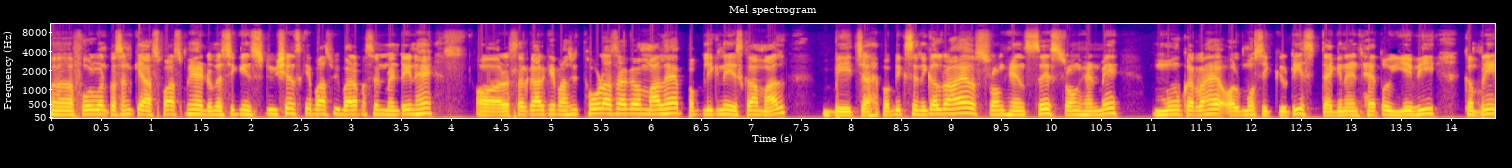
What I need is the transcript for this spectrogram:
four one percent के आसपास में है। डोमेस्टिक इंस्टीट्यूशन के पास भी बारह परसेंट मेंटेन है और सरकार के पास भी थोड़ा सा का माल है। पब्लिक ने इसका माल बेचा है। पब्लिक से निकल रहा है और स्ट्रॉन्ग हैंड से स्ट्रॉन्ग हैंड में मूव कर रहा है। ऑलमोस्ट इक्विटी स्टेगनेंट है तो ये भी कंपनी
